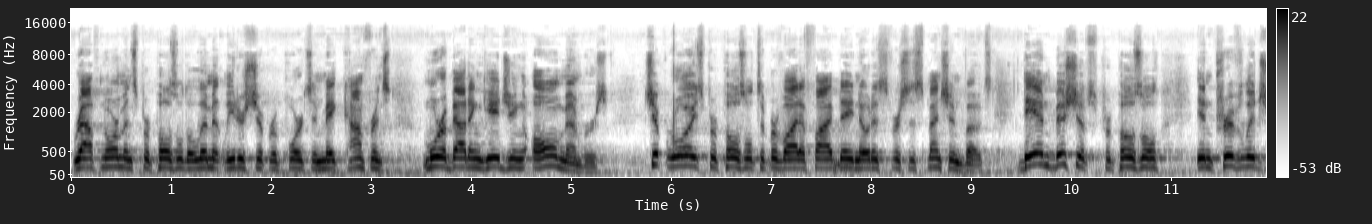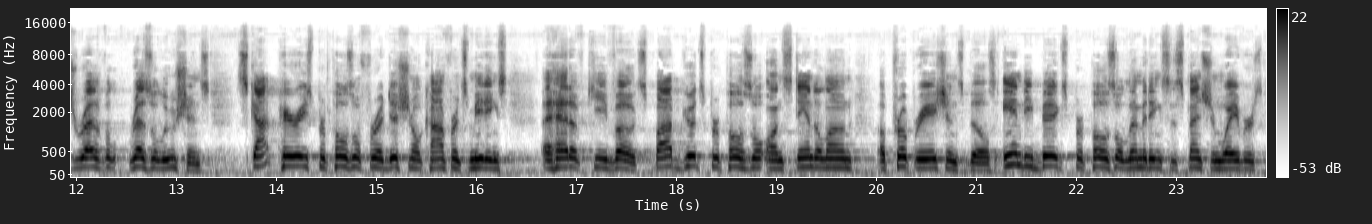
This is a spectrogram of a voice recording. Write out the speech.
Ralph Norman's proposal to limit leadership reports and make conference more about engaging all members, Chip Roy's proposal to provide a five day notice for suspension votes, Dan Bishop's proposal in privileged resolutions, Scott Perry's proposal for additional conference meetings ahead of key votes, Bob Good's proposal on standalone appropriations bills, Andy Biggs' proposal limiting suspension waivers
